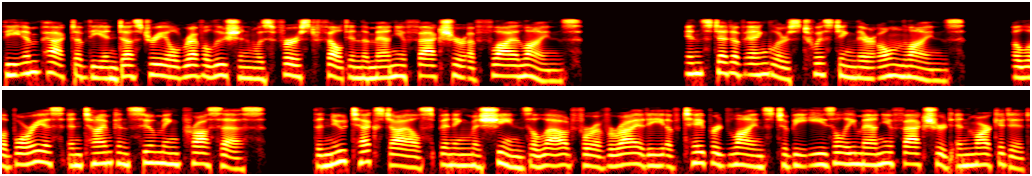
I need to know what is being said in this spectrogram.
The impact of the Industrial Revolution was first felt in the manufacture of fly lines. Instead of anglers twisting their own lines, a laborious and time-consuming process, the new textile spinning machines allowed for a variety of tapered lines to be easily manufactured and marketed.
